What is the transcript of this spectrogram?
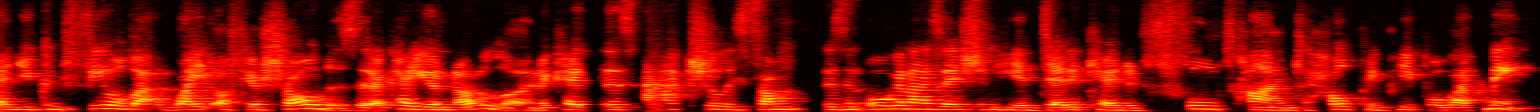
and you can feel that weight off your shoulders that okay you're not alone. Okay there's actually some there's an organization here dedicated full time to helping people like me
